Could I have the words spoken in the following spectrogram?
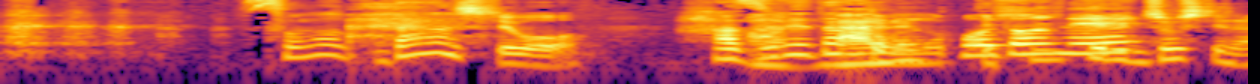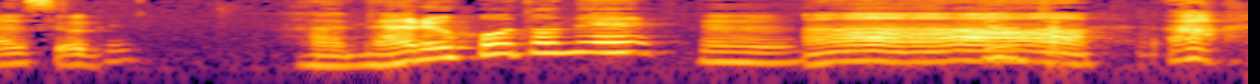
その男子を外れだと思ってどね引いてる女子なんですよね。あ、なるほどね。うん。なんあか、あ、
